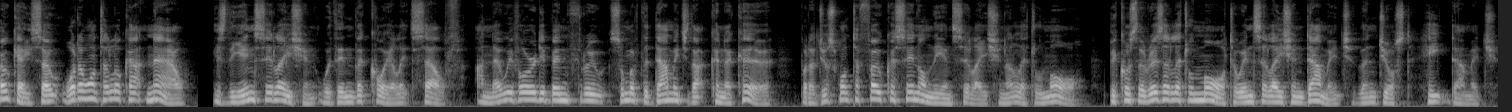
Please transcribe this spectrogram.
Okay, so what I want to look at now is the insulation within the coil itself. I know we've already been through some of the damage that can occur, but I just want to focus in on the insulation a little more, because there is a little more to insulation damage than just heat damage.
